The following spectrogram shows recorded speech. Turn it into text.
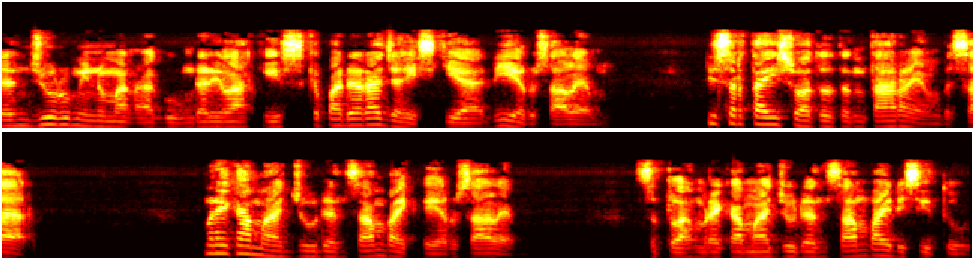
dan juru minuman agung dari Lakis kepada Raja Hizkia di Yerusalem, disertai suatu tentara yang besar. Mereka maju dan sampai ke Yerusalem. Setelah mereka maju dan sampai di situ,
